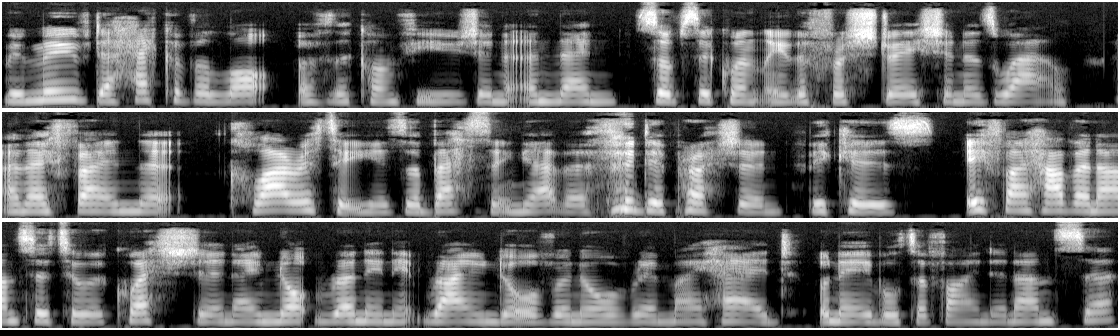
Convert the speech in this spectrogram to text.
removed a heck of a lot of the confusion and then subsequently the frustration as well. And I found that clarity is the best thing ever for depression because if I have an answer to a question, I'm not running it round over and over in my head, unable to find an answer.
